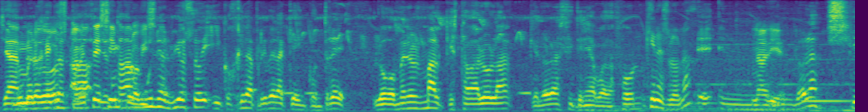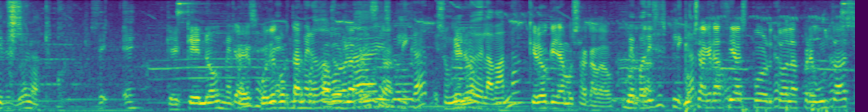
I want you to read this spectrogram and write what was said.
Ya, número pero dos, estaba- a veces yo estaba muy nervioso y cogí la primera que encontré. Luego, menos mal que estaba Lola, que Lola sí tenía Vodafone. ¿Quién es Lola? Eh, en- Nadie. ¿Lola? ¿Quién es Lola? Sí, ¿eh? Que, que no, ¿Me que puede cortar por favor la ¿Me podéis pregunta. explicar? ¿Es un miembro no. de la banda? Creo que ya hemos acabado. ¿Me Corta. podéis explicar? Muchas por gracias por todas las preguntas.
